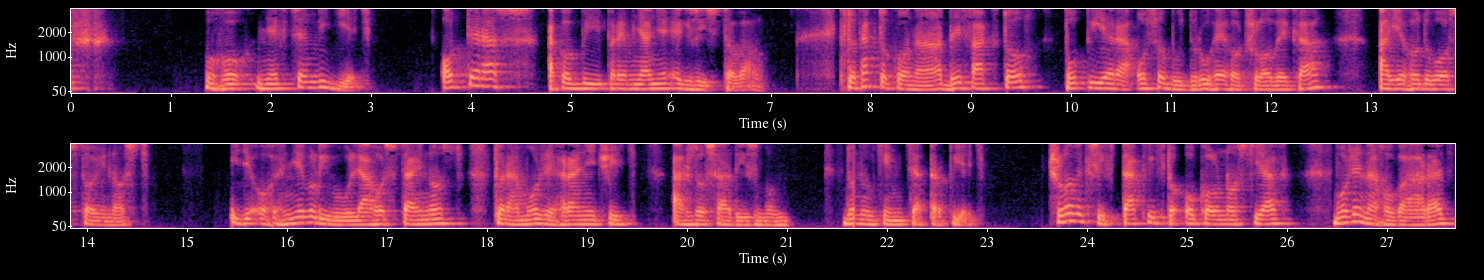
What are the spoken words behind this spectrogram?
až ho nechcem vidieť. Odteraz ako by pre mňa neexistoval. Kto takto koná, de facto popiera osobu druhého človeka a jeho dôstojnosť. Ide o hnevlivú ľahostajnosť, ktorá môže hraničiť až so sadizmom. Donútim ťa trpieť. Človek si v takýchto okolnostiach môže nahovárať,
